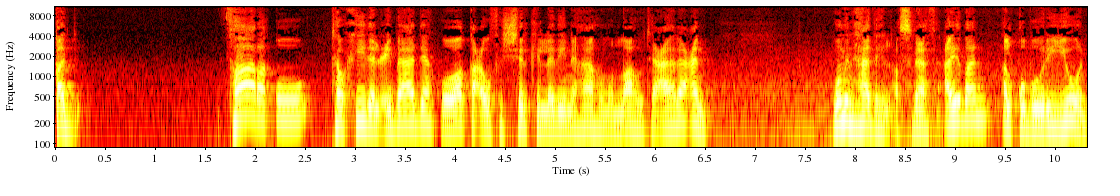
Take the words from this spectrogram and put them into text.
قد فارقوا توحيد العبادة ووقعوا في الشرك الذي نهاهم الله تعالى عنه. ومن هذه الأصناف أيضا القبوريون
